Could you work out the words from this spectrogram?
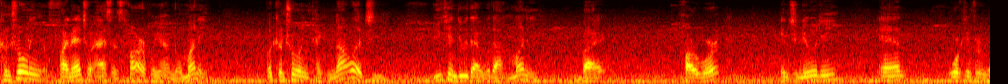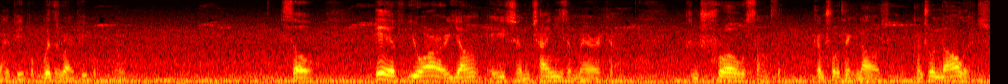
controlling financial assets hard when you have no money, but controlling technology, you can do that without money by hard work, ingenuity, and working for the right people with the right people. Right? So, if you are a young Asian Chinese American, control something, control technology, control knowledge,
